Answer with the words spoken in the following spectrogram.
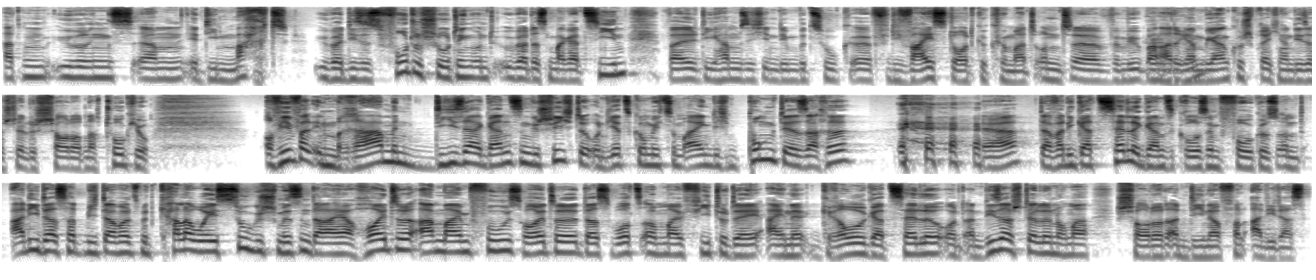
hatten übrigens ähm, die Macht über dieses Fotoshooting und über das Magazin, weil die haben sich in dem Bezug äh, für die Weiß dort gekümmert. Und äh, wenn wir über Adrian Bianco sprechen, an dieser Stelle Shoutout nach Tokio. Auf jeden Fall im Rahmen dieser ganzen Geschichte, und jetzt komme ich zum eigentlichen Punkt der Sache, ja, da war die Gazelle ganz groß im Fokus und Adidas hat mich damals mit Colorways zugeschmissen, daher heute an meinem Fuß, heute das What's on my feet today, eine graue Gazelle und an dieser Stelle nochmal Shoutout an Dina von Adidas.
